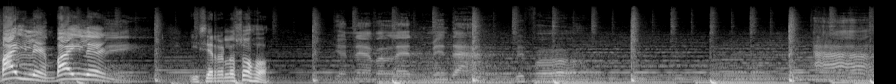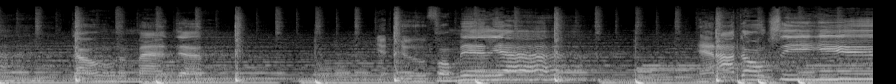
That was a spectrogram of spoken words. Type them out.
bailen, bailen y cierren los ojos. You never let me down before. I don't imagine you're too familiar, and I don't see you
